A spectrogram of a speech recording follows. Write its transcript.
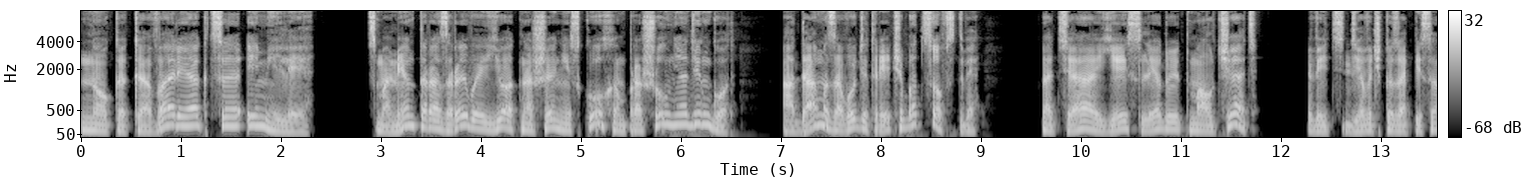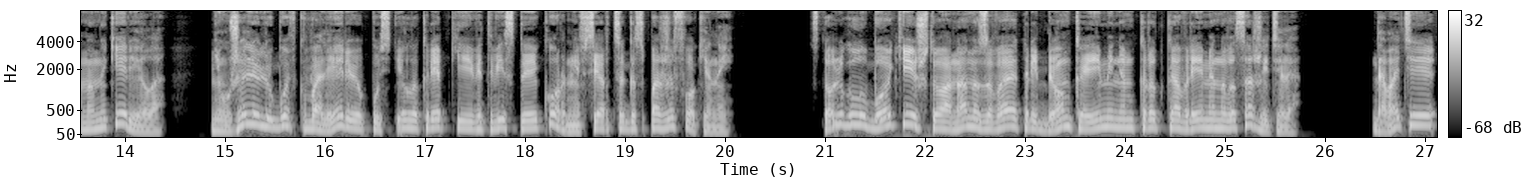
Но какова реакция Эмилии? С момента разрыва ее отношений с Кохом прошел не один год, а дама заводит речь об отцовстве. Хотя ей следует молчать, ведь девочка записана на Кирилла. Неужели любовь к Валерию пустила крепкие ветвистые корни в сердце госпожи Фокиной? Столь глубокие, что она называет ребенка именем кратковременного сожителя. Давайте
